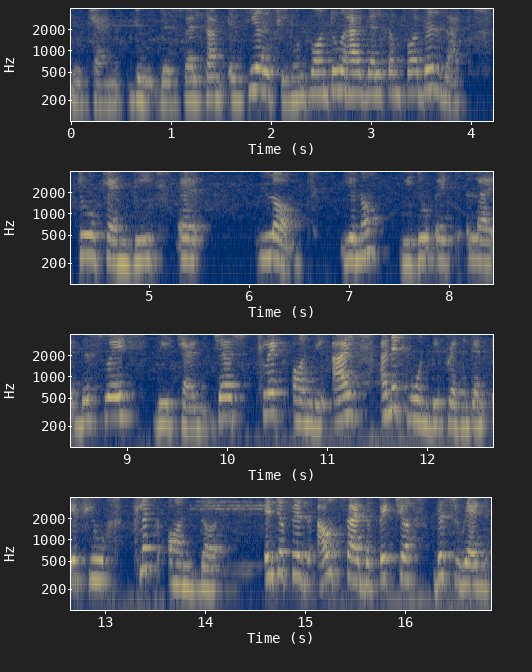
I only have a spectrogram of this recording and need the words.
you can do this. Welcome is here. If you don't want to have welcome for this that too can be uh, logged you know we do it like this way. We can just click on the eye and it won't be present. And if you click on the interface outside the picture this red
